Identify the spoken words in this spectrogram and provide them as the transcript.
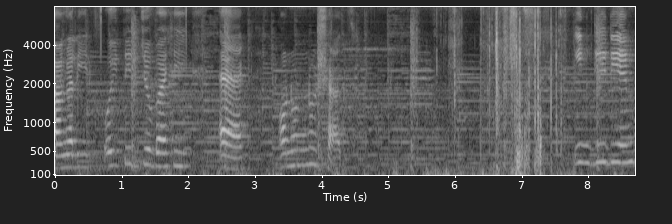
বাঙালির ঐতিহ্যবাহী এক অনন্য স্বাদ। ইনগ্রিডিয়েন্ট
